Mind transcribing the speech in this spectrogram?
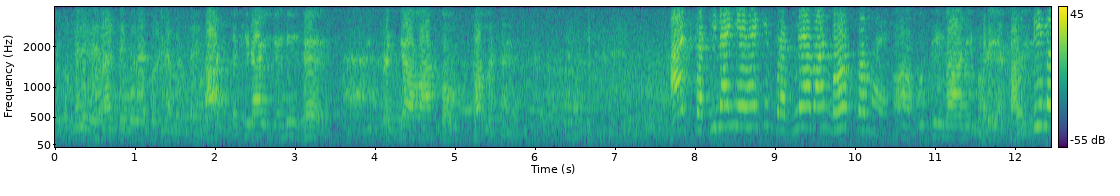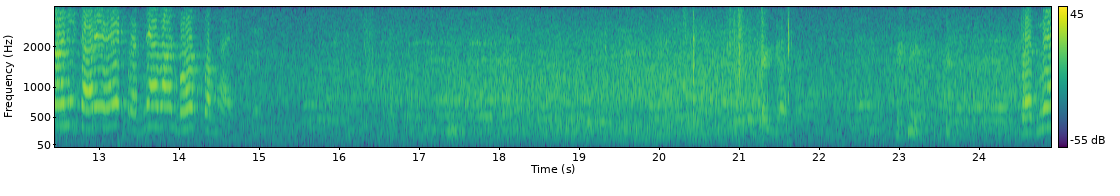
तो व्यवहार से बोलना पड़ता है। आज कठिनाई यही है कि प्रज्ञावान बहुत कम है। आज कठिनाई ये है कि प्रज्ञावान बहुत कम है। हाँ बुद्धिमान ही भरे हैं बुद्धिमान ही सारे है प्रज्ञावान बहुत कम है चल जाता है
